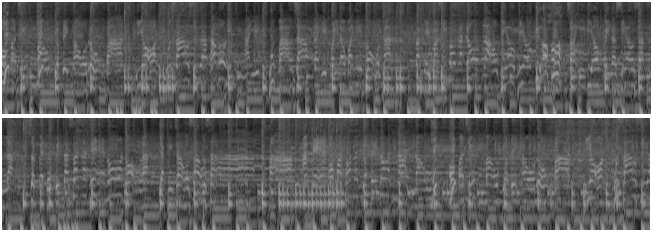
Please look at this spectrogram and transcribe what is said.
ออกมาทิ้งเมาเกือบได้เข้าโรงพยาบาลยอดผู้สาวเสื้อขาวเขาลิ้นไห้ผู้บ่าวจับได้คอยละไว้โตทันตั้งใจว่าสิเมากระโดงเหล้าเพียวเพียวเกือบถึงใส่เดียวคอยละเสียวสันหลัง ซึ่งแม่นเพิ่นเป็นตาสังแท้นอน้องละอยากให้เจ้าเศร้าสาอาแกออกมาช้อนนั้นเกือบได้นอนลานเหล่าออกมาชิมเมาเกือบได้เข้าโรงพยาบาลยอดผู้สาวเสือ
